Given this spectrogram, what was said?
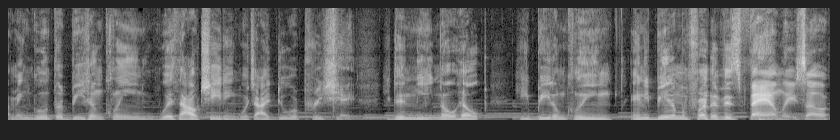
I mean Gunther beat him clean without cheating, which I do appreciate. He didn't need no help. He beat him clean and he beat him in front of his family. So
